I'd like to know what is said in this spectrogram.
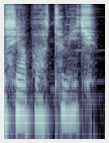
Prossima parte, amici.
